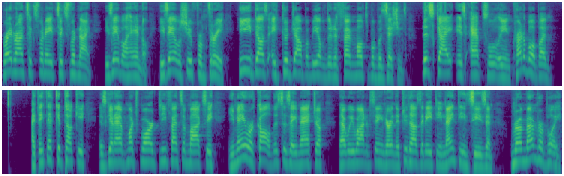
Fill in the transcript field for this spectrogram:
right around six foot eight, six foot nine. He's able to handle. He's able to shoot from three. He does a good job of being able to defend multiple positions. This guy is absolutely incredible, but I think that Kentucky is going to have much more defensive moxie. You may recall this is a matchup that we wound up seeing during the 2018 19 season. Rememberably,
